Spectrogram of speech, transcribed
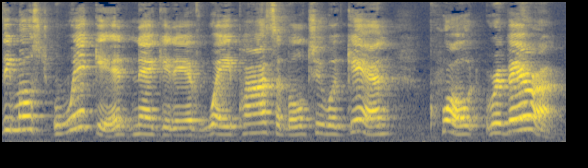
the most wicked negative way possible to again quote Rivera.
